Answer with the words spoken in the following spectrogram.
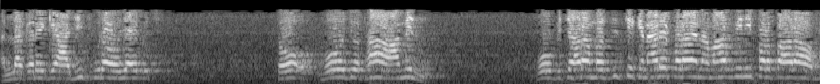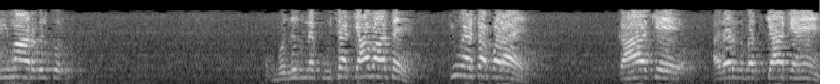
اللہ کرے کہ آج ہی پورا ہو جائے کچھ۔ تو وہ جو تھا عامل، وہ بےچارا مسجد کے کنارے پڑا ہے، نماز بھی نہیں پڑھ پا رہا، بیمار، بالکل۔ بزرگ نے پوچھا، کیا بات ہے؟ کیوں ایسا پڑا ہے؟ کہا کہ اگر بس کیا کہیں،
